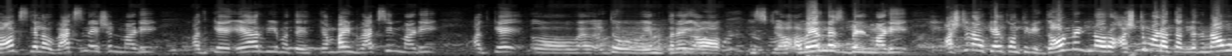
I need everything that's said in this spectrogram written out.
ಡಾಗ್ಸ್ಗೆಲ್ಲ ವ್ಯಾಕ್ಸಿನೇಷನ್ ಮಾಡಿ ಅದಕ್ಕೆ ಎ ಆರ್ ವಿ ಮತ್ತು ಕಂಬೈನ್ಡ್ ವ್ಯಾಕ್ಸಿನ್ ಮಾಡಿ ಅದಕ್ಕೆ ಇದು ಏನಂತಾರೆ ಅವೇರ್ನೆಸ್ ಬಿಲ್ಡ್ ಮಾಡಿ. ಅಷ್ಟು ನಾವು ಕೇಳ್ಕೊತೀವಿ. ಗೌರ್ಮೆಂಟ್ನವರು ಅಷ್ಟು ಮಾಡೋಕ್ಕಾಗಲಿಲ್ಲ. ನಾವು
